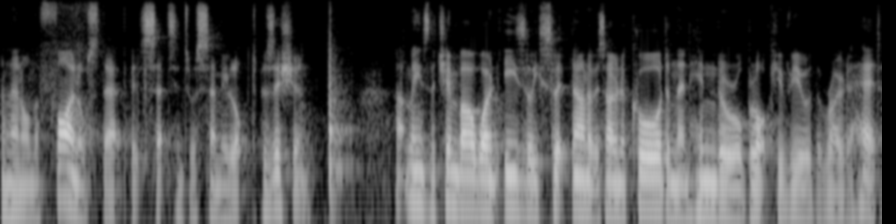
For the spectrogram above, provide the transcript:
and then on the final step, it sets into a semi-locked position. That means the chin bar won't easily slip down of its own accord and then hinder or block your view of the road ahead.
